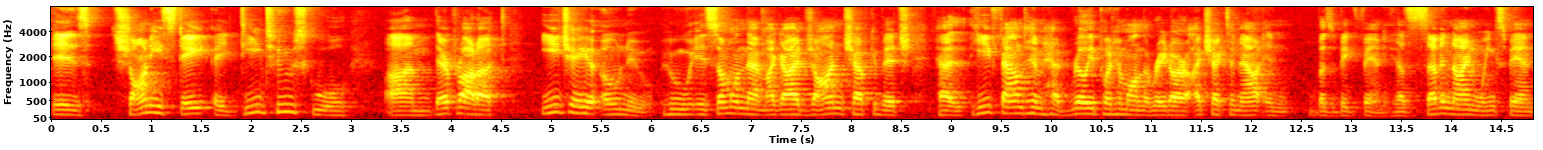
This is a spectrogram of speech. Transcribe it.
is Shawnee State, a D2 school. Um, their product EJ Onu, who is someone that my guy John Chepkovich has, he found him, had really put him on the radar. I checked him out and was a big fan. He has a 7'9 wingspan,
